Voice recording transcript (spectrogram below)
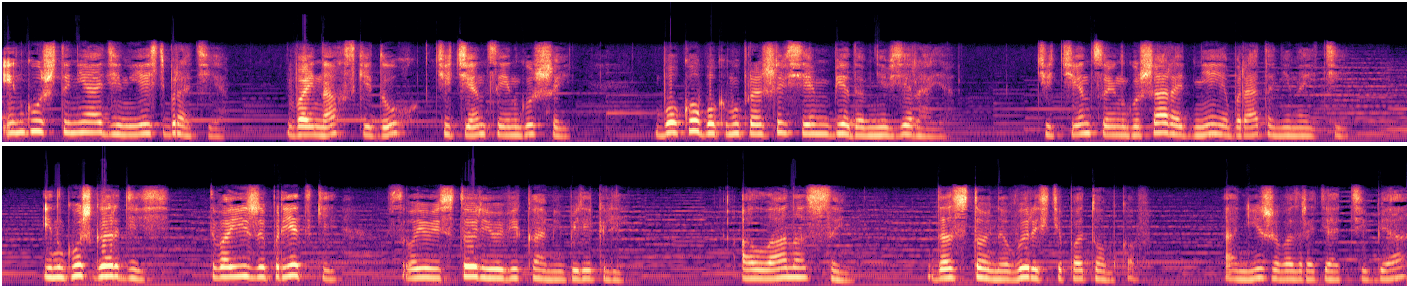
Ингуш ты не один, есть братья. Войнахский дух, чеченцы ингуши. Бок о бок мы прошли всем бедам невзирая. Чеченцу ингуша роднее брата не найти. Ингуш, гордись, твои же предки свою историю веками берегли. Аллана сын, достойно вырасти потомков, они же возродят тебя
